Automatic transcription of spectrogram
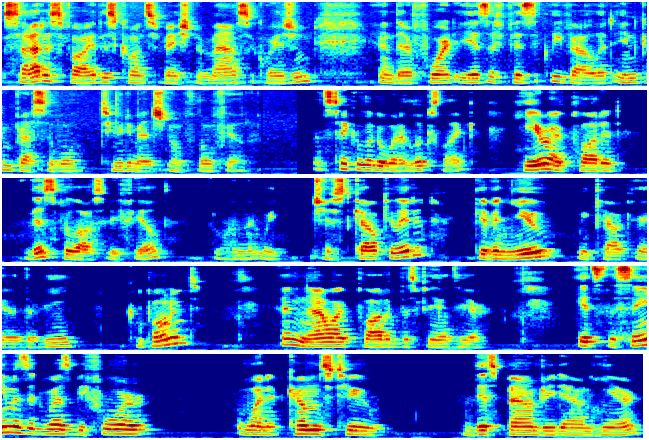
satisfy this conservation of mass equation, and therefore it is a physically valid, incompressible, two-dimensional flow field. Let's take a look at what it looks like. Here I plotted this velocity field, the one that we just calculated. Given u, we calculated the v component, and now I've plotted this field here. It's the same as it was before when it comes to this boundary down here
